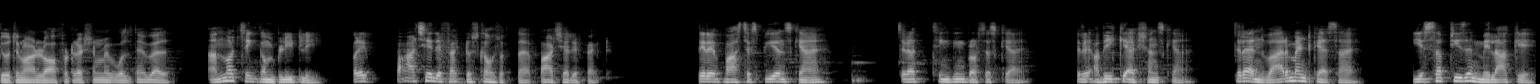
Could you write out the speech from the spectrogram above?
जो तुम्हारा लॉ ऑफ़ अट्रैक्शन में बोलते हैं। Well I am not saying completely पर एक पार्शियल इफ़ेक्ट उसका हो सकता है पार्शियल इफ़ेक्ट तेरे पास्ट एक्सपीरियंस क्या है? तेरा थिंकिंग प्रोसेस क्या है? तेरे अभी के एक्शंस क्या हैं? तेरा एनवायरनमेंट कैसा है? ये सब चीज़ें मिला के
